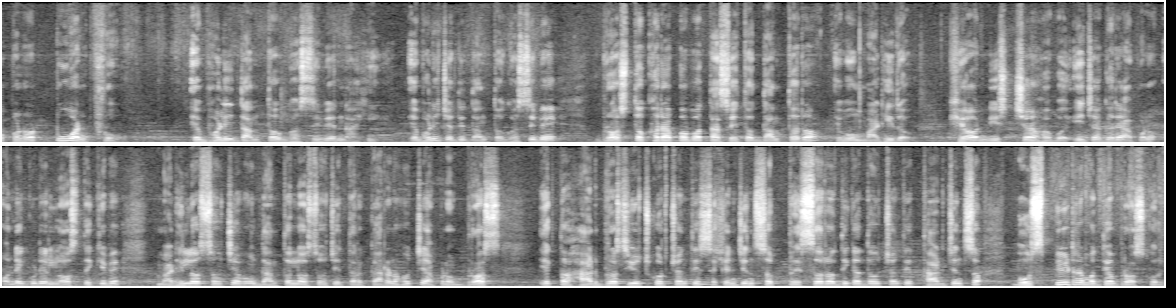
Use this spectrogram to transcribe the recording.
ଆପଣ ଟୁ ଆଣ୍ଡ ଫ୍ରୋ ଏଭଳି ଦାନ୍ତ ଘଷିବେ ନାହିଁ ଏଭଳି ଯଦି ଦାନ୍ତ ଘଷିବେ ବ୍ରସ୍ ତ ଖରାପ ହେବ ତା ସହିତ ଦାନ୍ତର ଏବଂ ମାଢ଼ିର क्षय निश्चय ହେବ ये ଜାଗାରେ ଆପଣ ଅନେକ ଗୁଡ଼ିଏ ଲସ୍ ଦେଖିବେ ମାଢ଼ି ଲସ୍ ହେଉଛି ଏବଂ ଦାନ୍ତ ଲସ୍ ହେଉଛି ତା'ର କାରଣ ହେଉଛି एक तो हार्ड ब्रश यूज कर सेकेंड जिनस प्रेसर अधिका दौरान थार्ड जिनस बहुत स्पीड्रे ब्रश कर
